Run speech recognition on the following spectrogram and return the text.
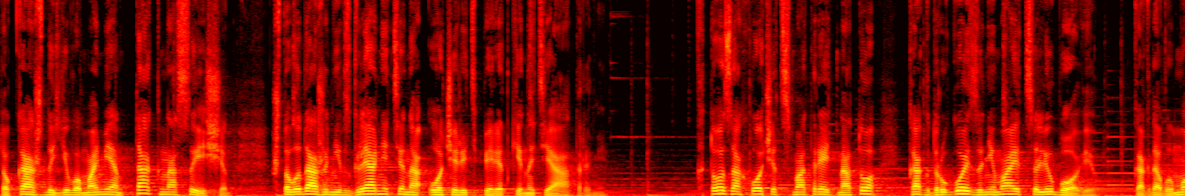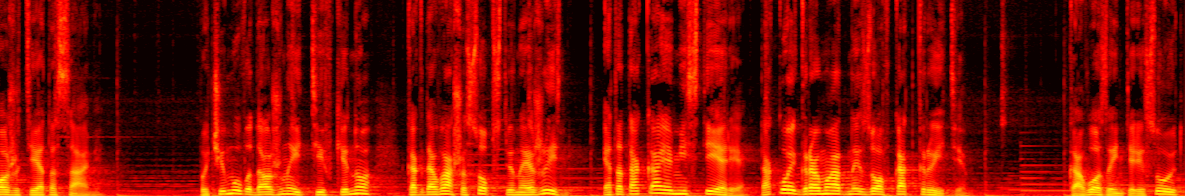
то каждый его момент так насыщен, что вы даже не взглянете на очередь перед кинотеатрами. Кто захочет смотреть на то, как другой занимается любовью, когда вы можете это сами? Почему вы должны идти в кино, когда ваша собственная жизнь – это такая мистерия, такой громадный зов к открытиям? Кого заинтересуют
